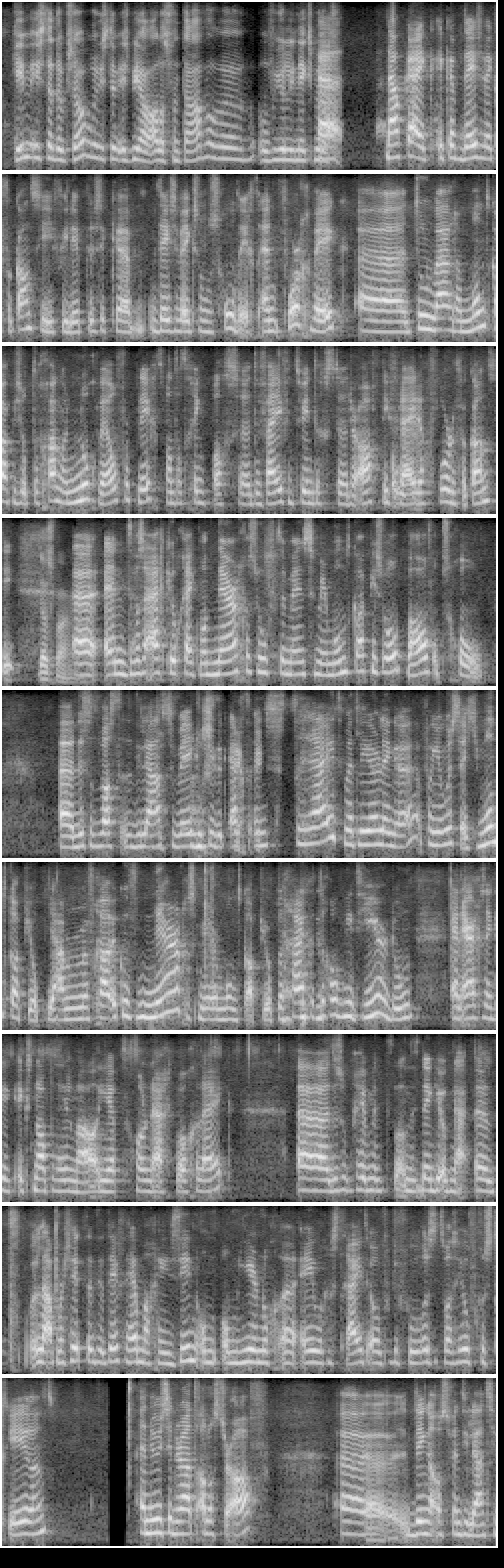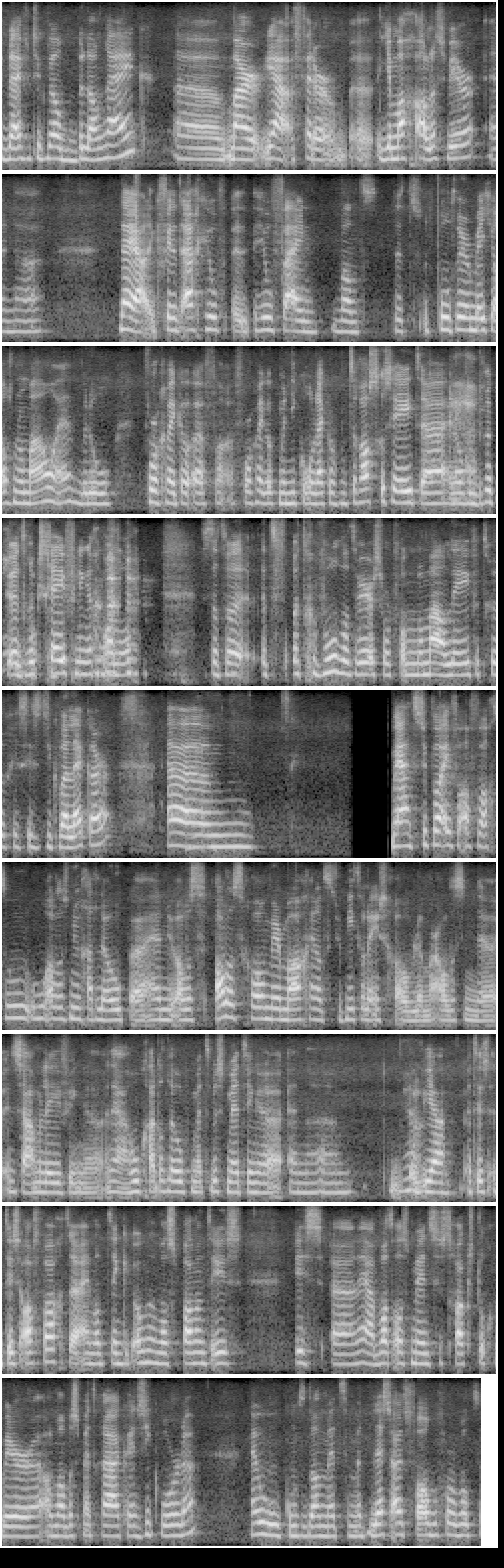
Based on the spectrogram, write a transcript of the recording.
Kim, is dat ook zo? Is, is bij jou alles van tafel? Hoeven jullie niks meer? Nou kijk, ik heb deze week vakantie, Filip. Dus ik, eh, deze week is onze school dicht. En vorige week, eh, toen waren de mondkapjes op de gangen nog wel verplicht. Want dat ging pas eh, de 25ste eraf, die Oh, vrijdag voor de vakantie. dat is waar. Eh, en het was eigenlijk heel gek, want nergens hoefden mensen meer mondkapjes op, behalve op school. Eh, dus dat was die laatste week natuurlijk echt een strijd met leerlingen. Van jongens, zet je mondkapje op. Ja, maar mevrouw, ik hoef nergens meer een mondkapje op. Dan ga ik het toch ook niet hier doen. En ergens denk ik, ik snap het helemaal. Je hebt gewoon eigenlijk wel gelijk. Eh, dus op een gegeven moment dan denk je ook, nou, eh, pff, laat maar zitten. Het heeft helemaal geen zin om, om hier nog eh, eeuwige strijd over te voeren. Dus het was heel frustrerend. En nu is inderdaad alles eraf. Dingen als ventilatie blijven natuurlijk wel belangrijk. Maar ja, verder, je mag alles weer. En nou ja, ik vind het eigenlijk heel, heel fijn, want het voelt weer een beetje als normaal. Hè? Ik bedoel, vorige week, vorige week ook met Nicole lekker op een terras gezeten en over druk, uh, drugschevelingen gewandeld. dus dat we het, het gevoel dat weer een soort van normaal leven terug is, is natuurlijk wel lekker. Ehm, maar ja, het is natuurlijk wel even afwachten hoe, hoe alles nu gaat lopen. En nu alles, alles gewoon weer mag. En dat is natuurlijk niet alleen scholen, maar alles in de, in de samenleving. Eh, nou ja, hoe gaat het lopen met de besmettingen? En ehm, Ja. ja, het, is, het is afwachten. En wat denk ik ook nog wel spannend is, is eh, nou ja, wat als mensen straks toch weer eh, allemaal besmet raken en ziek worden? Hè, hoe komt het dan met, met lesuitval bijvoorbeeld?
